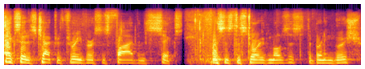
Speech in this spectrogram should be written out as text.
Exodus chapter 3, verses 5 and 6. This is the story of Moses at the burning bush.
